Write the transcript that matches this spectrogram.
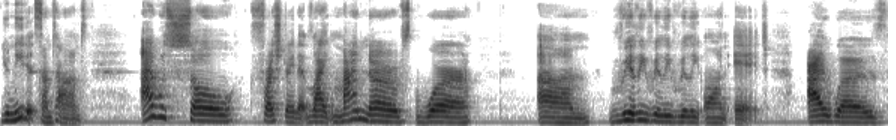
you need it sometimes. I was so frustrated. Like my nerves were um, really, really, really on edge. I was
